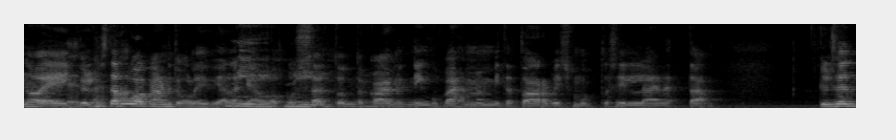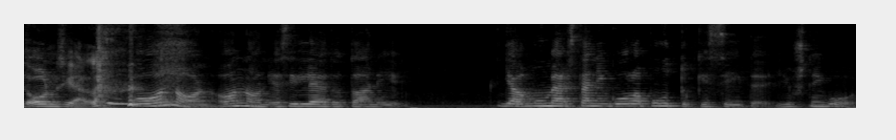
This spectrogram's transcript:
No ei, Et kyllähän tota- sitä ruokaa nyt oli vielä Niin, lopussa. niin. Että totta kai nyt niinku vähemmän mitä tarvis, mutta silleen, että kyllä se nyt on siellä. On, on, on, on. Ja silleen, tota, niin, ja mun mielestä niin kuin ollaan puhuttukin siitä, just niin kuin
